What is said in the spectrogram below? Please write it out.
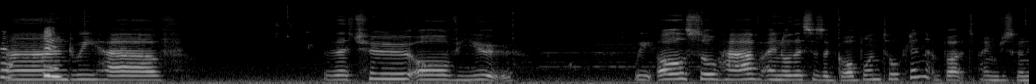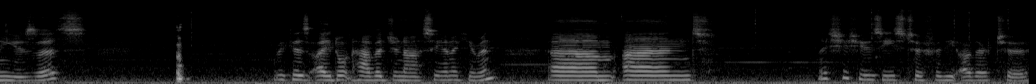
And we have the two of you. We also have, I know this is a goblin token, but I'm just going to use this because I don't have a genasi and a human. Um, and let's just use these two for the other two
